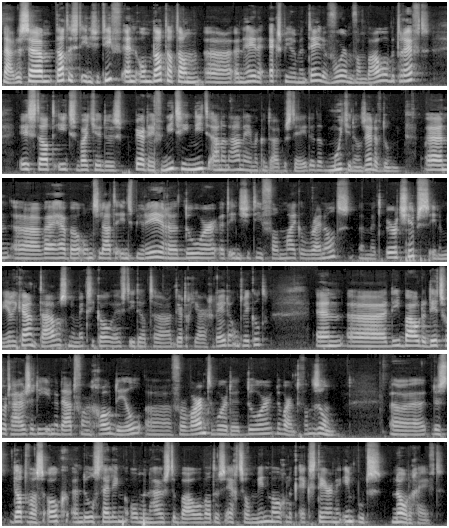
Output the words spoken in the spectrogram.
Nou, dus um, dat is het initiatief. En omdat dat dan een hele experimentele vorm van bouwen betreft, is dat iets wat je dus per definitie niet aan een aannemer kunt uitbesteden. Dat moet je dan zelf doen. En uh, wij hebben ons laten inspireren door het initiatief van Michael Reynolds uh, met Earthships in Amerika. In Taos, New Mexico, heeft hij dat uh, 30 jaar geleden ontwikkeld. En die bouwden dit soort huizen die inderdaad voor een groot deel verwarmd worden door de warmte van de zon. Uh, dus dat was ook een doelstelling om een huis te bouwen wat dus echt zo min mogelijk externe inputs nodig heeft.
